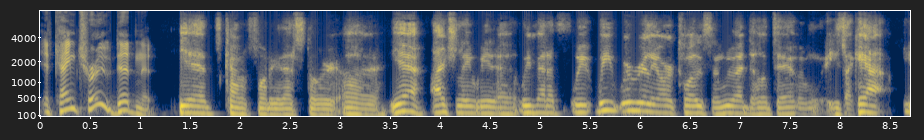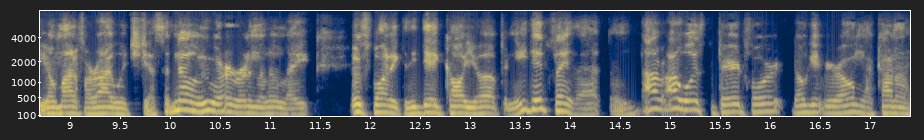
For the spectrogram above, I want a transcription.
it came true, didn't it? Yeah, it's kind of funny that story. Uh, yeah, actually, we uh, we met up. We we we really are close, and we went to the hotel. And he's like, "Hey, you don't mind if I ride with you?" I said, "No, we were running a little late." It was funny because he did call you up, and he did say that, and I, I was prepared for it. Don't get me wrong; I kind of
